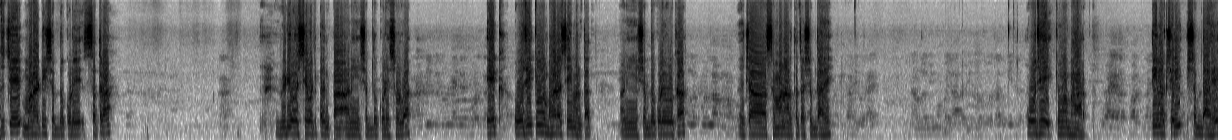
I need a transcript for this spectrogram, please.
आजचे मराठी शब्दकोडे सतरा. व्हिडिओ शेवटपर्यंत पहा आणि शब्दकोडे सोडवा. एक ओझे किंवा भार असेही म्हणतात आणि शब्दकोडे ओळखा. याच्या समान अर्थाचा शब्द आहे. ओझे किंवा भार तीन अक्षरी शब्द आहे.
